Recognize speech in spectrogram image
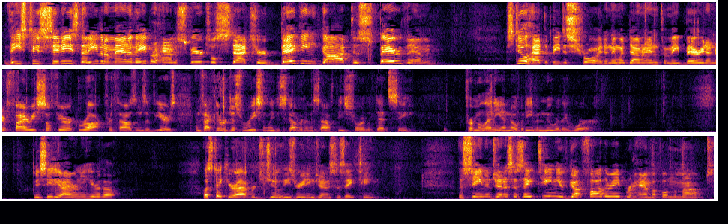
These two cities that even a man of Abraham's spiritual stature, begging God to spare them, still had to be destroyed, and they went down in infamy, buried under fiery sulfuric rock for thousands of years. In fact, they were just recently discovered on the southeast shore of the Dead Sea. For millennia, nobody even knew where they were. Do you see the irony here, though? Let's take your average Jew. He's reading Genesis 18. The scene in Genesis 18, you've got Father Abraham up on the mount.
